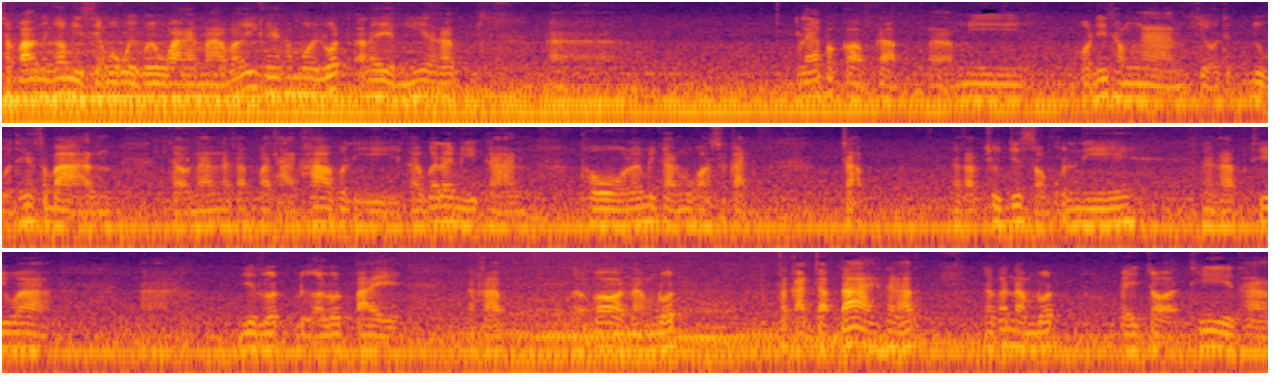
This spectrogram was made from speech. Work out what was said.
สักพักหนึ่งก็มีเสียงโวยวายโวยวายกันมาว่าอ้ใครขโมยรถอะไรอย่างนี้นะครับและประกอบกับมีคนที่ทำงานเกี่ยวอยู่กับเทศบาลแถวนั้นนะครับ มาทานข้าวพอดีแล้วก็ได้มีการโทรแล้วมีการวอสกัดจับนะครับ ชุดยึดสองคนนี้นะครับ ที่ว่ายึดรถเหลือรถไปนะครับ แล้วก็นำรถสกัดจับได้นะครับ แล้วก็นำรถไปจอดที่ทาง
